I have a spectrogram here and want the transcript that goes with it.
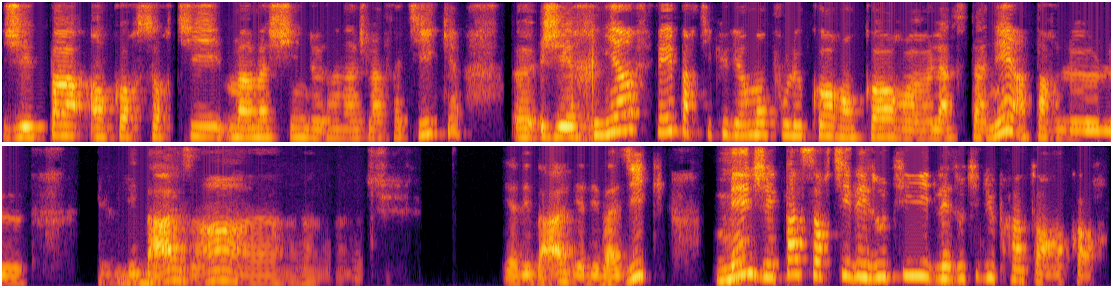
j'ai pas encore sorti ma machine de drainage lymphatique, euh, j'ai rien fait particulièrement pour le corps encore euh, là cette année, à part le, le les bases. Hein, euh, il y a des bases, il y a des basiques, mais j'ai pas sorti les outils, les outils du printemps encore.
